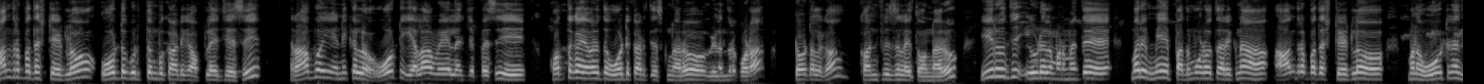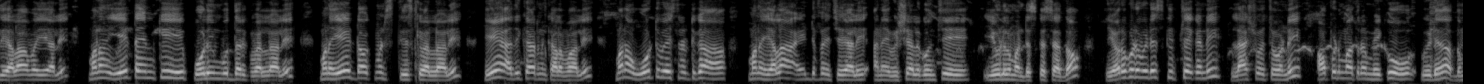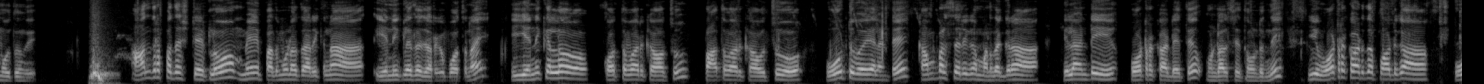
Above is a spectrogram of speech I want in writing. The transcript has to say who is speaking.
Speaker 1: ఆంధ్రప్రదేశ్ స్టేట్లో ఓటు గుర్తింపు కార్డుకి అప్లై చేసి రాబోయే ఎన్నికల్లో ఓటు ఎలా వేయాలని చెప్పేసి కొత్తగా ఎవరైతే ఓటు కార్డు తీసుకున్నారో వీళ్ళందరూ కూడా టోటల్గా కన్ఫ్యూజన్ అయితే ఉన్నారు. ఈ రోజు ఈ వీడియోలో మనమైతే మరి మే పదమూడవ తారీఖున ఆంధ్రప్రదేశ్ స్టేట్లో మన ఓటు అనేది ఎలా వేయాలి? మనం ఏ టైంకి పోలింగ్ బూత్ దగ్గరికి వెళ్ళాలి? మనం ఏ డాక్యుమెంట్స్ తీసుకువెళ్ళాలి? ఏ అధికారిని కలవాలి? మనం ఓటు వేసినట్టుగా మనం ఎలా ఐడెంటిఫై చేయాలి అనే విషయాల గురించి ఈ వీడియోలో మనం డిస్కస్ చేద్దాం. ఎవరు కూడా వీడియో స్కిప్ చేయకండి లాస్ట్ వచ్చి చూడండి. అప్పుడు మాత్రం మీకు వీడియో అర్థమవుతుంది. ఆంధ్రప్రదేశ్ స్టేట్లో మే పదమూడవ తారీఖున ఎన్నికలు అయితే జరగబోతున్నాయి. ఈ ఎన్నికల్లో కొత్త వారు కావచ్చు పాత వారు కావచ్చు ఓటు వేయాలంటే కంపల్సరీగా మన దగ్గర ఇలాంటి ఓటర్ కార్డు అయితే ఉండాల్సి అయితే ఉంటుంది. ఈ ఓటర్ కార్డుతో పాటుగా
